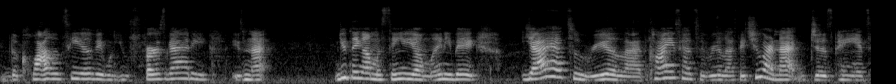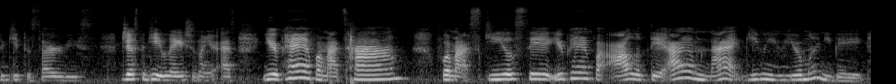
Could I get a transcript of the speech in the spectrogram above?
the quality of it when you first got it is not you think I'm gonna send you your money back? y'all have to realize clients have to realize that you are not just paying to get the service just to get lashes on your ass. You're paying for my time for my skill set. You're paying for all of that. I am not giving you your money back.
